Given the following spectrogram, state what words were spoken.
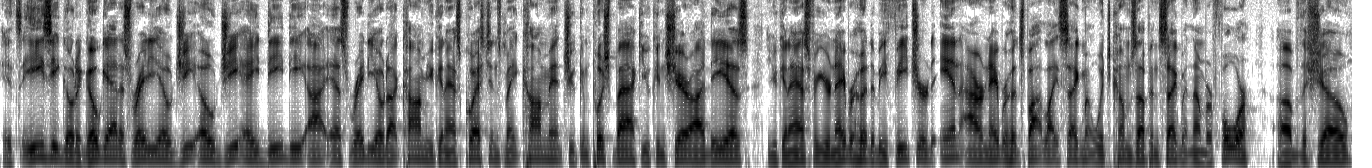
It's easy. Go to Go Gaddis Radio, G O G A D D I S radio.com. You can ask questions, make comments, you can push back, you can share ideas. You can ask for your neighborhood to be featured in our neighborhood spotlight segment, which comes up in segment number four of the show.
